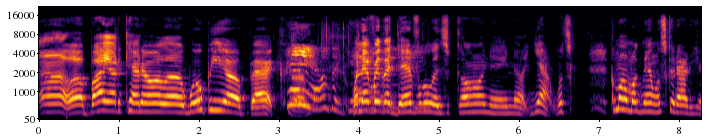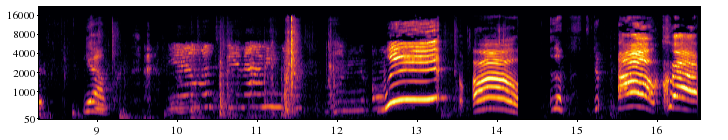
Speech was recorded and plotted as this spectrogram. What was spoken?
uh, uh, bye, out kettle. Uh, we'll be uh, back. uh, Hey, whenever the devil is gone, and uh, yeah, let's. Come on, Mugman, let's get out of here. Yeah. Yeah, let's get out of here. Money. Oh, Whee! Oh! Oh, crap!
